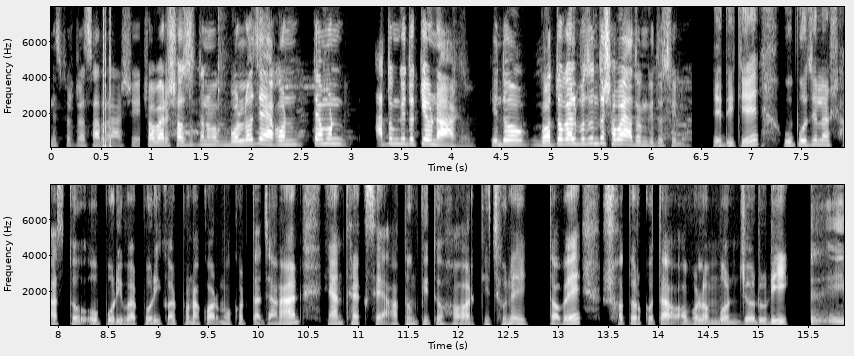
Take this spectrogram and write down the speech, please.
ইন্সপেক্টর স্যাররা আসে, সবাই সচেতন বলল যে, এখন তেমন আতঙ্কিত কেউ না কিন্তু গতকাল পর্যন্ত সবাই আতঙ্কিত ছিল। এদিকে উপজেলা স্বাস্থ্য ও পরিবার পরিকল্পনা কর্মকর্তা জানান অ্যানথ্রাক্সে আতঙ্কিত হওয়ার কিছু নেই তবে সতর্কতা অবলম্বন জরুরি। এই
